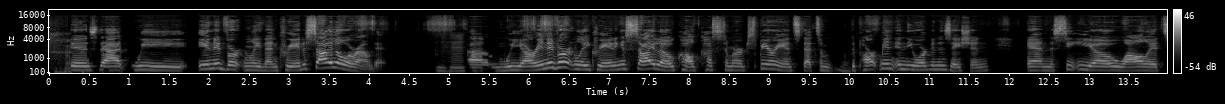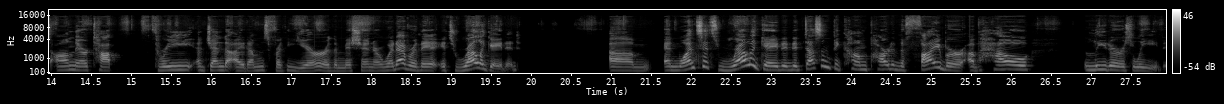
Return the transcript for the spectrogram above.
is that we inadvertently then create a silo around it. Mm-hmm. Um, we are inadvertently creating a silo called customer experience that's a department in the organization. And the CEO, while it's on their top three agenda items for the year or the mission or whatever, they, it's relegated um, and once it's relegated, it doesn't become part of the fiber of how leaders lead.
